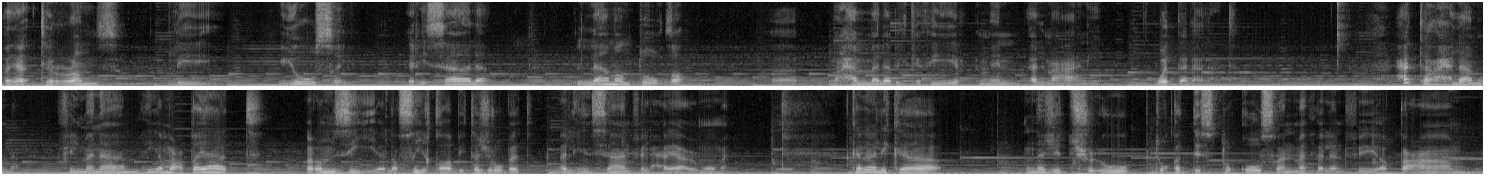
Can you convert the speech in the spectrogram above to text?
فيأتي الرمز ليوصل رسالة لا منطوقة آه، محمله بالكثير من المعاني والدلالات. حتى أحلامنا في المنام هي معطيات رمزية لصيقة بتجربة الإنسان في الحياة عموما. كذلك نجد شعوب تقدس طقوسا مثلا في الطعام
